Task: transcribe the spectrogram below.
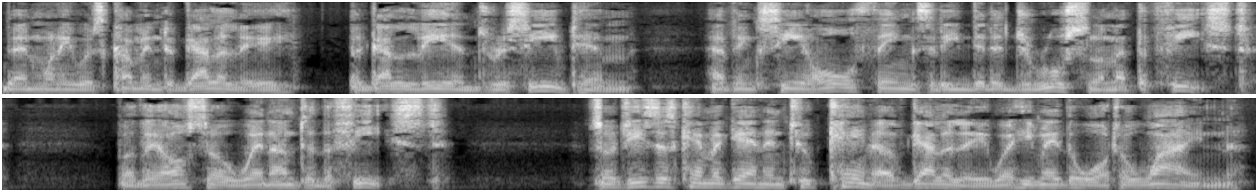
Then when he was come into Galilee, the Galileans received him, having seen all things that he did at Jerusalem at the feast. For they also went unto the feast. So Jesus came again into Cana of Galilee, where he made the water wine.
